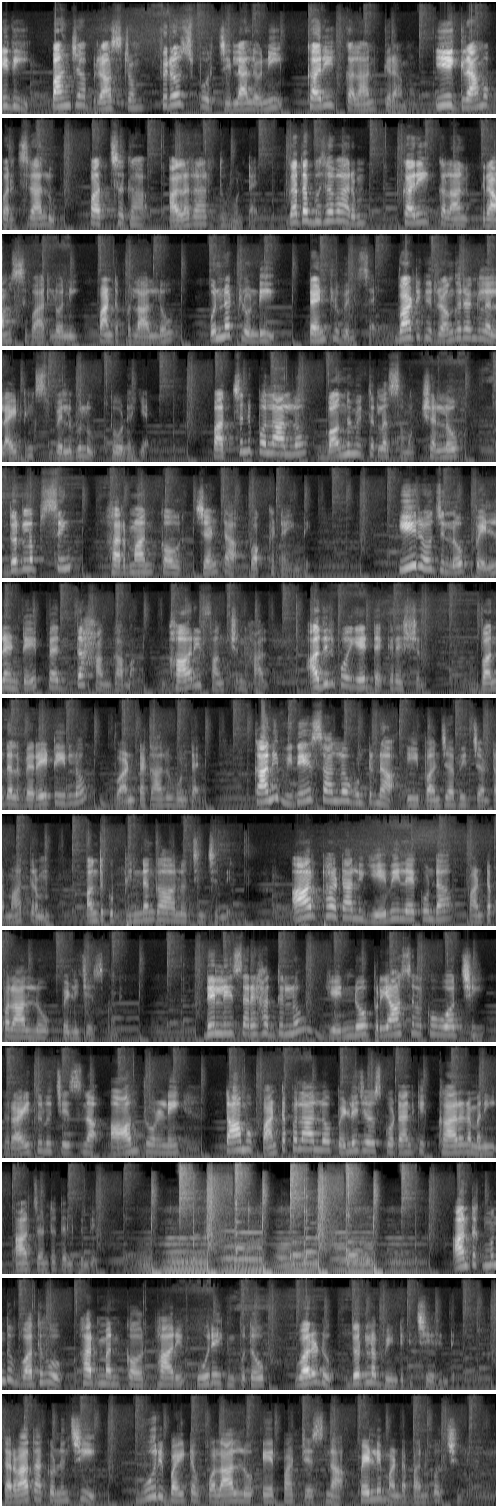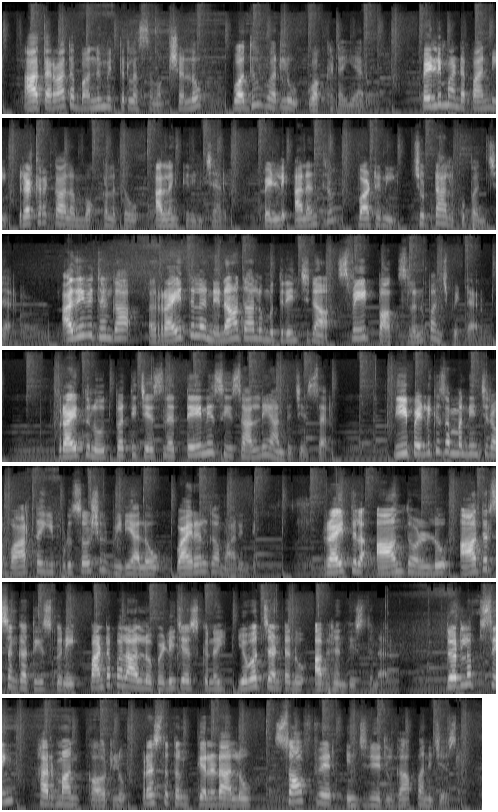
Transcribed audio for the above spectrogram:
ఇది పంజాబ్ రాష్ట్రం ఫిరోజ్పూర్ జిల్లాలోని కరీ కలాన్ గ్రామం. ఈ గ్రామ పరిసరాలు పచ్చగా అలరారుతూ ఉంటాయి. గత బుధవారం కరీ కలాన్ గ్రామ శివార్లోని పంట పొలాల్లో ఉన్నట్లుండి టెంట్లు వెలిశాయి. వాటికి రంగురంగుల లైటింగ్స్ వెలుగులు తోడయ్యాయి. పచ్చని పొలాల్లో బంధుమిత్రుల సమక్షంలో దుర్లభ్ సింగ్ హర్మాన్ కౌర్ జంట ఒక్కటైంది. ఈ రోజుల్లో పెళ్ళంటే పెద్ద హంగామా. భారీ ఫంక్షన్ హాల్ అదిరిపోయే డెకరేషన్ వందల వెరైటీల్లో వంటకాలు ఉంటాయి. కానీ విదేశాల్లో ఉంటున్న ఈ పంజాబీ జంట మాత్రం అందుకు భిన్నంగా ఆలోచించింది. ఆర్భాటాలు ఏవీ లేకుండా పంట పొలాల్లో పెళ్ళి చేసుకుంది. ఢిల్లీ సరిహద్దుల్లో ఎన్నో ప్రయాసలకు ఓర్చి రైతులు చేసిన ఆందోళనే తాము పంట పొలాల్లో పెళ్ళి చేసుకోవడానికి కారణమని ఆ జంట తెలిపింది. అంతకుముందు వధువు హర్మన్ కౌర్ భారీ ఊరేగింపుతో వరుడు దుర్లభ్ ఇంటికి చేరింది. తర్వాత అక్కడి నుంచి ఊరి బయట పొలాల్లో ఏర్పాటు చేసిన పెళ్ళి మండపానికి వచ్చింది. ఆ తర్వాత బంధుమిత్రుల సమక్షంలో వధూవరులు ఒక్కటయ్యారు. పెళ్ళి మండపాన్ని రకరకాల మొక్కలతో అలంకరించారు. పెళ్ళి అనంతరం వాటిని చుట్టాలకు పంచారు. అదేవిధంగా రైతుల నినాదాలు ముద్రించిన స్వీట్ బాక్స్లను పంచిపెట్టారు. రైతులు ఉత్పత్తి చేసిన తేనె సీసాల్ని అందజేశారు. ఈ పెళ్ళికి సంబంధించిన వార్త ఇప్పుడు సోషల్ మీడియాలో వైరల్గా మారింది. రైతుల ఆందోళనలు ఆదర్శంగా తీసుకుని పంట పొలాల్లో పెళ్ళి చేసుకున్న యువ జంటను అభినందిస్తున్నారు. దుర్లభ్ సింగ్ హర్మాన్ కౌర్లు ప్రస్తుతం కెనడాలో సాఫ్ట్వేర్ ఇంజనీర్లుగా పనిచేస్తున్నారు.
